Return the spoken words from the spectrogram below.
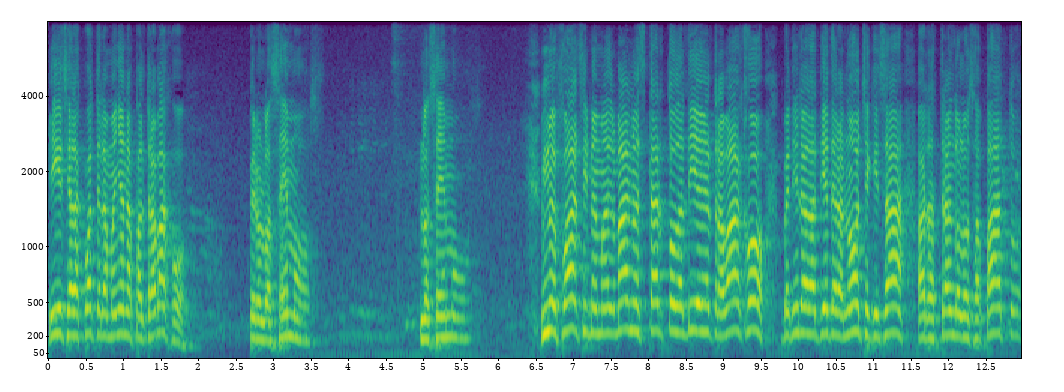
y irse a las 4 de la mañana para el trabajo? Pero lo hacemos. Lo hacemos. No es fácil, mi hermano, estar todo el día en el trabajo, venir a las 10 de la noche quizá arrastrando los zapatos.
